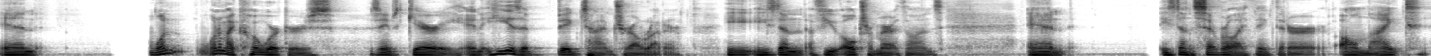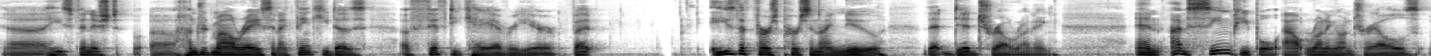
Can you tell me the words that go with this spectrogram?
And one one of my coworkers, his name's Gary, and he is a big time trail runner. He he's done a few ultra marathons, and he's done several i think that are all night. Uh, he's finished a 100 mile race and i think he does a 50k every year but he's the first person i knew that did trail running. And i've seen people out running on trails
